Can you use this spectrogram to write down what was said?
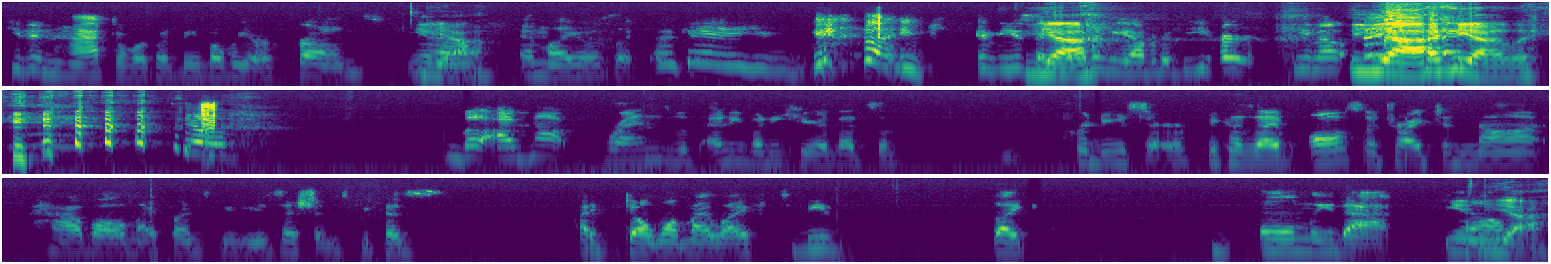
he didn't have to work with me, but we were friends, you know. Yeah. And like it was like, okay, you like if you say Yeah. no to me, I'm gonna be hurt, you know. Yeah, yeah, like So, but I'm not friends with anybody here that's a producer because I've also tried to not have all my friends be musicians because I don't want my life to be like only that, you know yeah.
